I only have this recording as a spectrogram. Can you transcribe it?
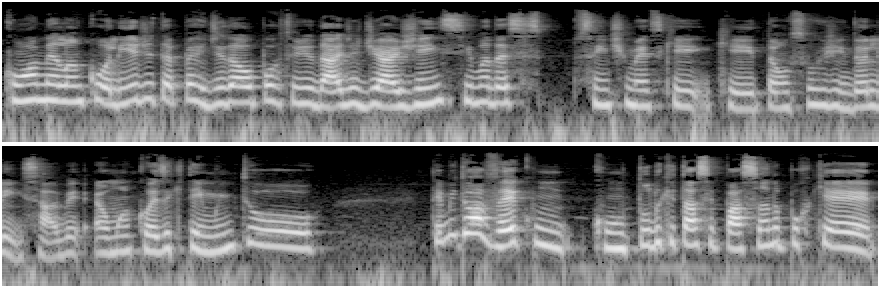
com a melancolia de ter perdido a oportunidade de agir em cima desses sentimentos que estão surgindo ali, sabe? É uma coisa que tem muito tem muito a ver com, com tudo que está se passando, porque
